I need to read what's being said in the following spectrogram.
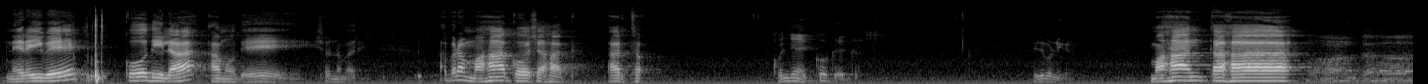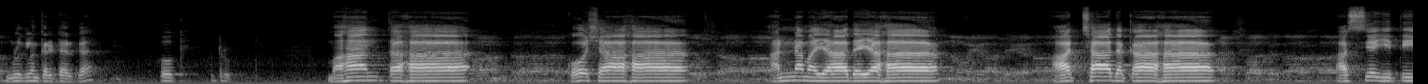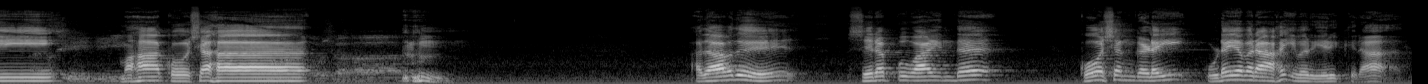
நிறைவே கோதிலா அமுதே சொன்ன மாதிரி. அப்புறம் மகா கோஷாக் அர்த்தம். கொஞ்சம் எக்கோ கேட்குறது இது பண்ணிக்கணும். மகாந்தா உங்களுக்கெல்லாம் கரெக்டாக இருக்கா? ஓகே விட்டுரு மகாந்தா கோஷாக அன்னமயாதய ஆச்சாதகாக அஸ்ய இதி மகாகோஷ அதாவது சிறப்பு வாய்ந்த கோஷங்களை உடையவராக இவர் இருக்கிறார்.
